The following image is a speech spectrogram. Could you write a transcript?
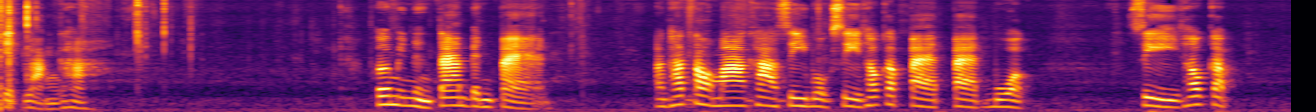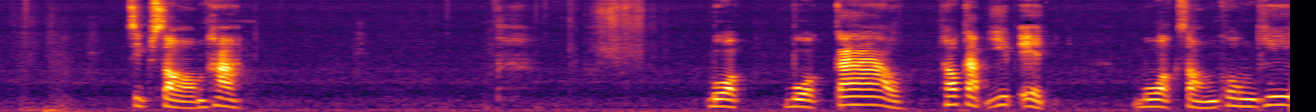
เจ็ดหลังค่ะ เพิ่มอีกหนึ่งแต้มเป็นแปดอันทัดต่อมาค่ะสี่บวกสี่เท่ากับแปดแปดบวกสี่เท่ากับสิบสองค่ะ บวกบวกเก้าเท่ากับยี่สิบเอ็ดบวกสองคงที่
